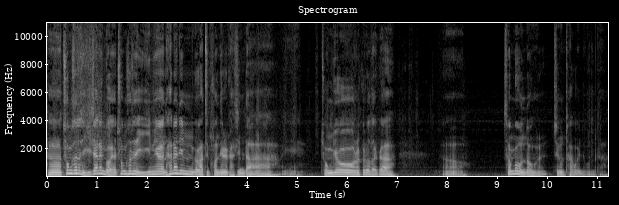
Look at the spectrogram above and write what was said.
어, 총선에서 이기자는 거예요. 총선에서 이기면 하나님과 같은 권위를 가진다. 예. 종교를 끌어다가 어, 선거운동을 지금부터 하고 있는 겁니다.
